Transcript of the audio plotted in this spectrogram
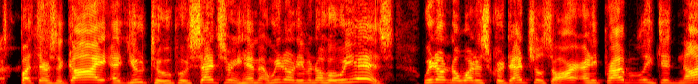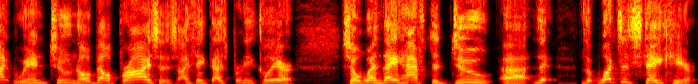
but there's a guy at YouTube who's censoring him, and we don't even know who he is. We don't know what his credentials are, and he probably did not win two Nobel prizes. I think that's pretty clear. So when they have to do uh, the, the, what's at stake here?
